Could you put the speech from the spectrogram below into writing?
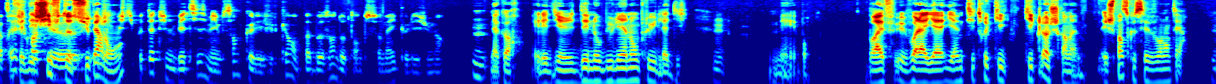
Après, Ça fait des shifts que- super je- longs, hein. Je, dis peut-être une bêtise, mais il me semble que les Vulcains n'ont pas besoin d'autant de sommeil que les humains. D'accord. Et les dénobuliens non plus, il l'a dit. Hmm. Mais bon. Bref, euh, voilà, il y, a- il y a un petit truc qui, qui cloche quand même. Et je pense que c'est volontaire. Hmm.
